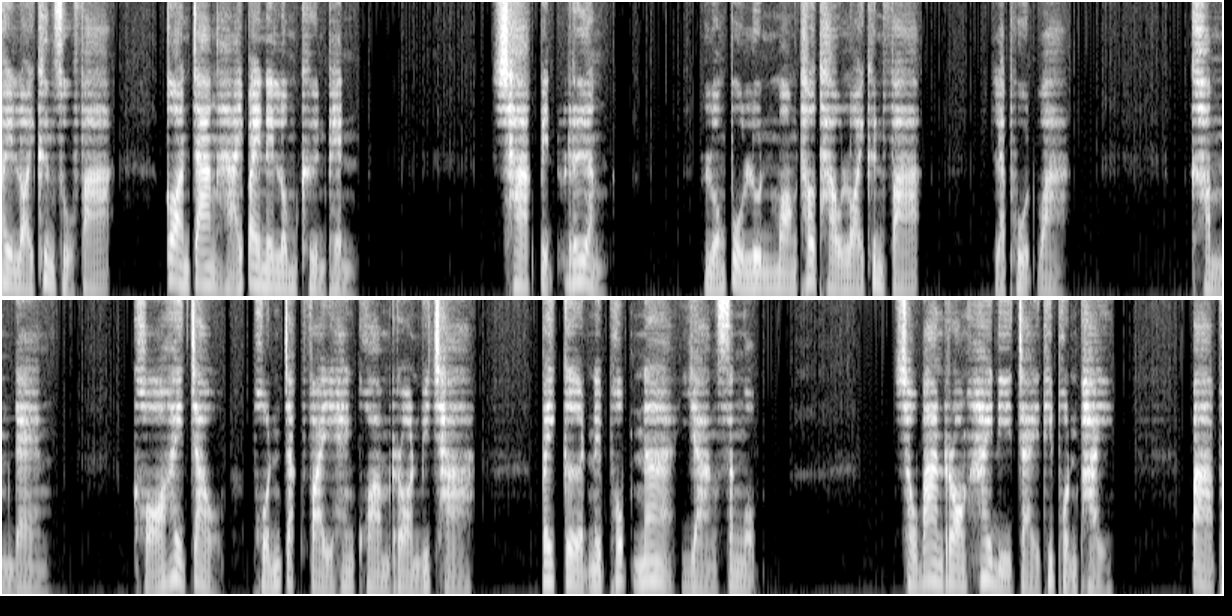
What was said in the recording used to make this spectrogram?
อยๆลอยขึ้นสู่ฟ้า ก่อนจางหายไปในลมคืนเพนฉากปิดเรื่อง หลวงปู่ลุนมองเท่าเทาลอยขึ้นฟ้า และพูดว่า คำแดง ขอให้เจ้าพ้นจากไฟแห่งความร้อนวิชา ไปเกิดในภพหน้าอย่างสงบ ชาวบ้านร้องไห้ดีใจที่ผลภัย ป่าโพ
